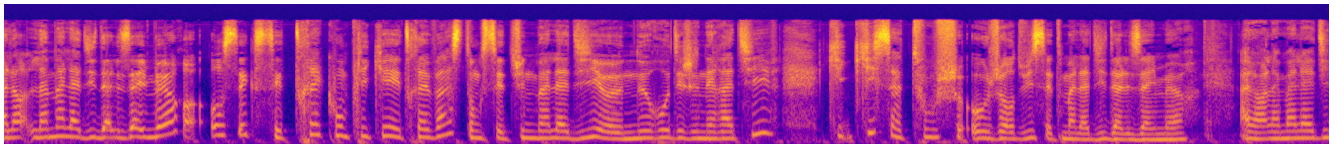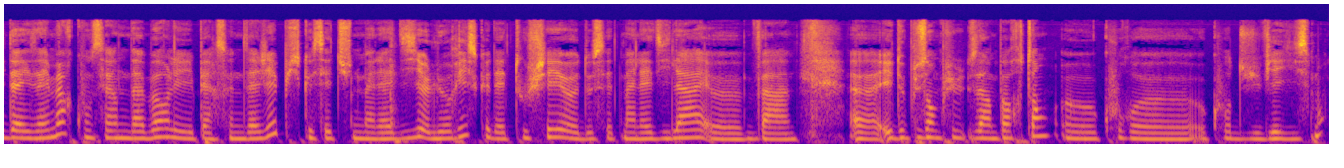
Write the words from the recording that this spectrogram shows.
Alors la maladie d'Alzheimer, on sait que c'est très compliqué et très vaste, donc c'est une maladie euh, neurodégénérative. Qui, qui ça touche aujourd'hui cette maladie d'Alzheimer? Alors la maladie d'Alzheimer concerne d'abord les personnes âgées puisque c'est une maladie. Le risque d'être touché euh, de cette maladie-là euh, va est de plus en plus important au cours au cours du vieillissement.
